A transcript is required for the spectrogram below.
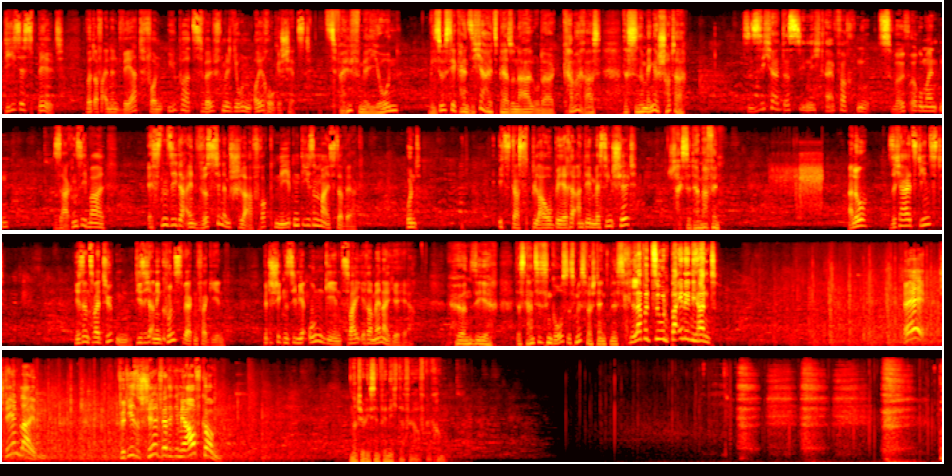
Dieses Bild wird auf einen Wert von über 12 Millionen Euro geschätzt. 12 Millionen? Wieso ist hier kein Sicherheitspersonal oder Kameras? Das ist eine Menge Schotter. Sicher, dass Sie nicht einfach nur 12 Euro meinten? Sagen Sie mal, essen Sie da ein Würstchen im Schlafrock neben diesem Meisterwerk? Und ist das Blaubeere an dem Messingschild? Scheiße, der Muffin. Hallo? Sicherheitsdienst? Hier sind zwei Typen, die sich an den Kunstwerken vergehen. Bitte schicken Sie mir umgehend zwei Ihrer Männer hierher. Hören Sie, das Ganze ist ein großes Missverständnis. Klappe zu und Beine in die Hand! Hey, stehen bleiben! Für dieses Schild werdet ihr mir aufkommen! Natürlich sind wir nicht dafür aufgekommen.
